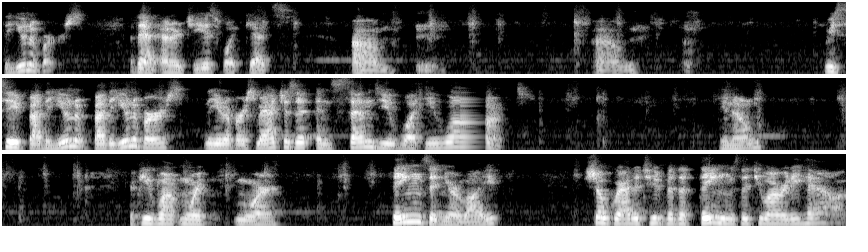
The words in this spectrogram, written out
the universe that energy is what gets um, um, received by the uni- by the universe. The universe matches it and sends you what you want. You know, if you want more more things in your life, show gratitude for the things that you already have.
